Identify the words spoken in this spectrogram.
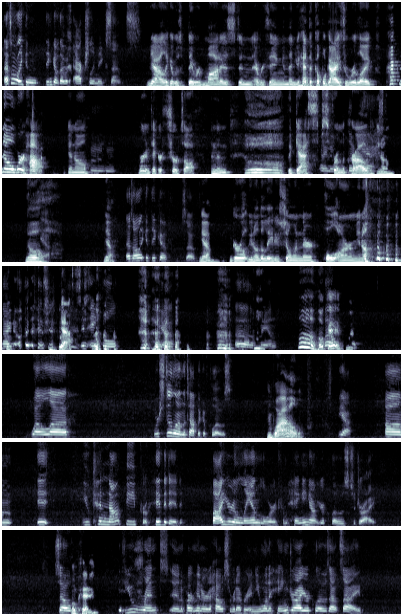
that's all i can think of that would actually make sense Yeah, like it was they were modest and everything and then you had the couple guys who were like, "Heck no, we're hot." You know. hmm We're going to take our shirts off. And then the gasps know, from the the crowd, you know. No. Yeah. yeah. that's all i could think of so Yeah. Girl, you know, the ladies showing their whole arm, you know. i know yeah. an ankle yeah oh man Oh, okay. well uh we're still on the topic of clothes. Wow. Yeah. Um, it you cannot be prohibited by your landlord from hanging out your clothes to dry. So Okay. if you rent an apartment or a house or whatever and you want to hang dry your clothes outside,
